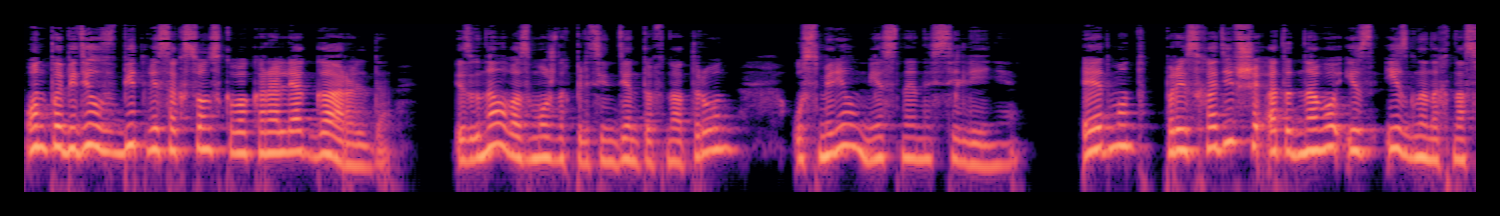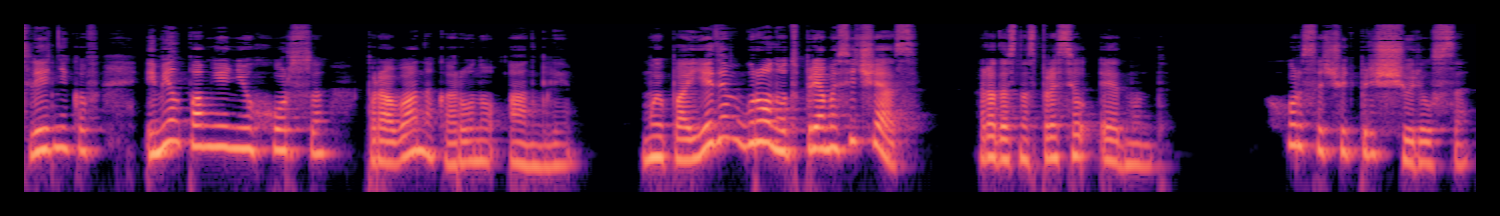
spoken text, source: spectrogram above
Он победил в битве саксонского короля Гарольда, изгнал возможных претендентов на трон, усмирил местное население. Эдмунд, происходивший от одного из изгнанных наследников, имел, по мнению Хорса, права на корону Англии. «Мы поедем в Гронвуд прямо сейчас?» – радостно спросил Эдмунд. Хорса чуть прищурился.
